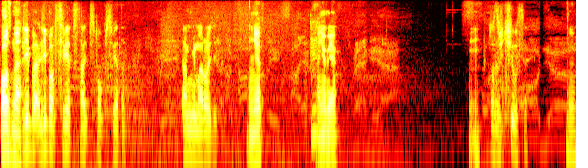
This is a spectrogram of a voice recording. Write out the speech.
Поздно. Либо, либо в цвет встать, в столб света. Там не морозит. Нет. Я не умею. Разучился. да.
